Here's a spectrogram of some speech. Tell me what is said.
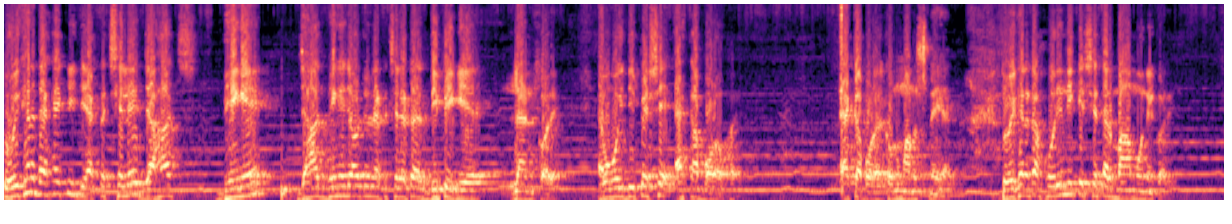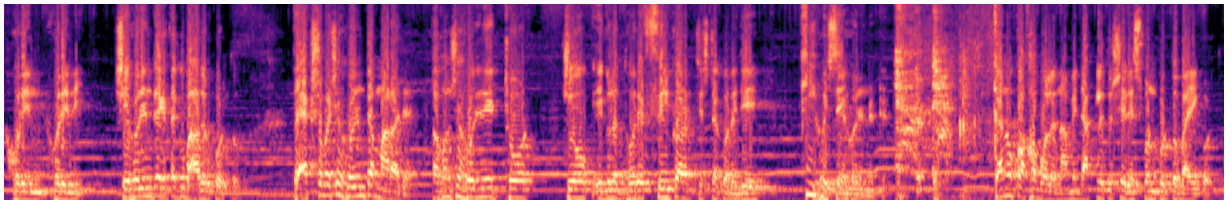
তো ওইখানে দেখায় কি যে একটা ছেলে জাহাজ ভেঙে জাহাজ ভেঙে যাওয়ার জন্য একটা ছেলে একটা দ্বীপে গিয়ে ল্যান্ড করে এবং ওই দ্বীপে সে একা বড় হয়। একা বড় হয়, কোনো মানুষ নেই আর। তো ওইখানে একটা হরিণীকে সে তার মা মনে করে। হরিণ, হরিণী। সেই হরিণটাকে তাকে খুব আদর করতো। তো একসময় সে হরিণটা মারা যায়। তখন সে হরিণীর ঠোঁট, চোখ এগুলো ধরে ফিল করার চেষ্টা করে যে কি হয়েছে এই হরিণটা কেন কথা বলে না? আমি ডাকলে তো সে রেসপন্ড করতো বাই করতো।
